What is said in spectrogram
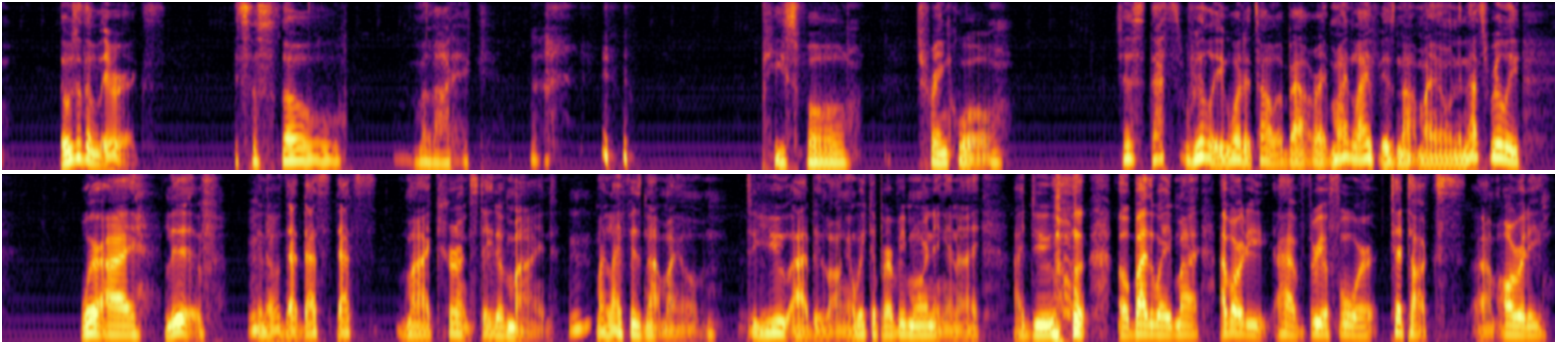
Those are the lyrics. It's the slow, melodic, peaceful, tranquil. Just that's really what it's all about, right? My life is not my own, and that's really where I live. You Mhm. know that that's that's my current state of mind. Mhm. My life is not my own. To you, I belong. I wake up every morning and I I do. oh, by the way, my I've already have three or four TED talks um, already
